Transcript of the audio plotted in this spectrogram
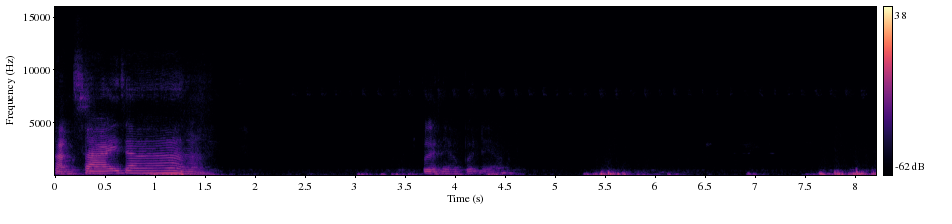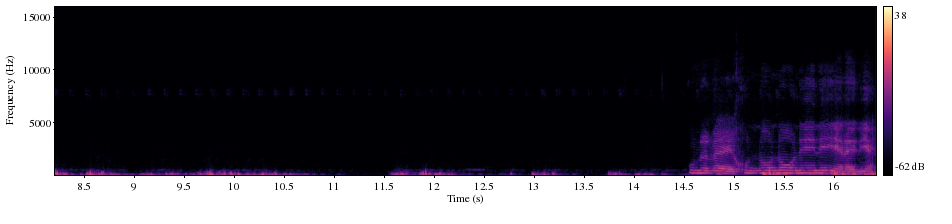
ฝั่งซ้ายจ้า เปิดแล้ว เปิดแล้วคุณอะไร คุณโนโนเน่เน่อะไรเนี่ย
